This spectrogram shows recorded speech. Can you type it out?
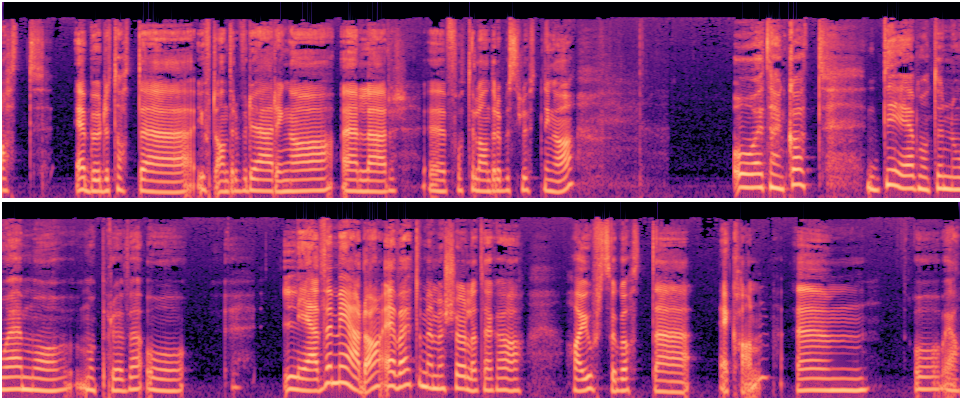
at jeg burde tatt, eh, gjort andre vurderinger eller eh, fått til andre beslutninger. Og jeg tenker at det er på en måte noe jeg må, må prøve å leve med, da. Jeg vet jo med meg sjøl at jeg har, har, gjort så godt jeg kan. Um, og ja,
